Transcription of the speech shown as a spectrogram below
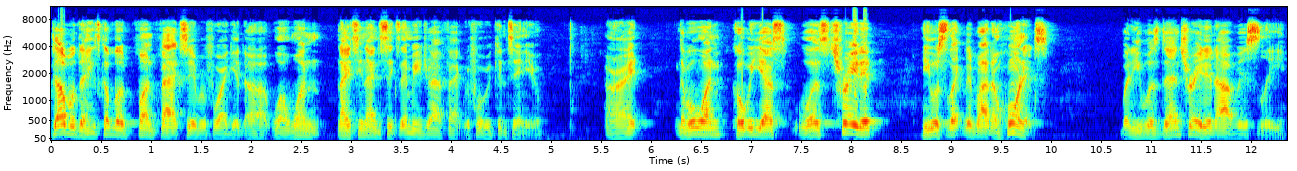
couple things, couple of fun facts here before I get uh well one 1996 NBA draft fact before we continue. All right, number one, Kobe yes was traded. He was selected by the Hornets, but he was then traded obviously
